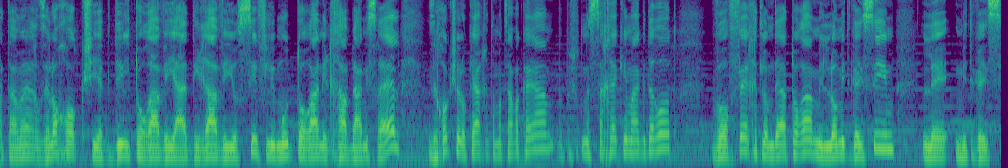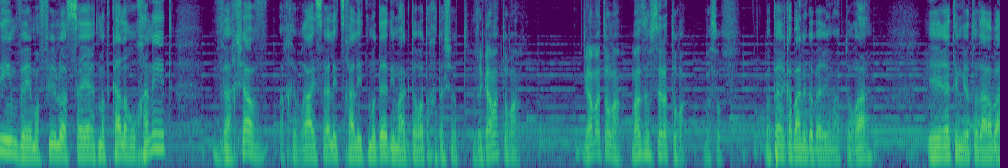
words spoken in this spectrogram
אתה אומר, זה לא חוק שיגדיל תורה ויאדירה ויוסיף לימוד תורה נרחב בעם ישראל, זה חוק שלוקח את המצב הקיים ופשוט משחק עם ההגדרות והופך את לומדי התורה מלא מתגייסים למתגייסים והם אפילו הסיירת מטכ"ל הרוחנית, ועכשיו החברה הישראלית צריכה להתמודד עם ההגדרות החדשות. זה גם התורה. גם התורה. מה זה עושה לתורה, בסוף? בפרק הבא נדבר עם התורה. יאיר רטינגר, תודה רבה.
